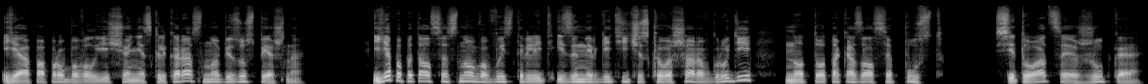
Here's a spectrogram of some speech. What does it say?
Я попробовал еще несколько раз, но безуспешно. Я попытался снова выстрелить из энергетического шара в груди, но тот оказался пуст. Ситуация жуткая.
